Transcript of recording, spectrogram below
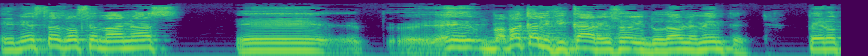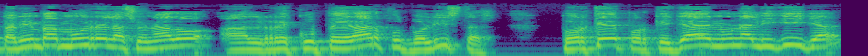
en estas dos semanas eh, eh, va a calificar eso indudablemente, pero también va muy relacionado al recuperar futbolistas. ¿Por qué? Porque ya en una liguilla,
